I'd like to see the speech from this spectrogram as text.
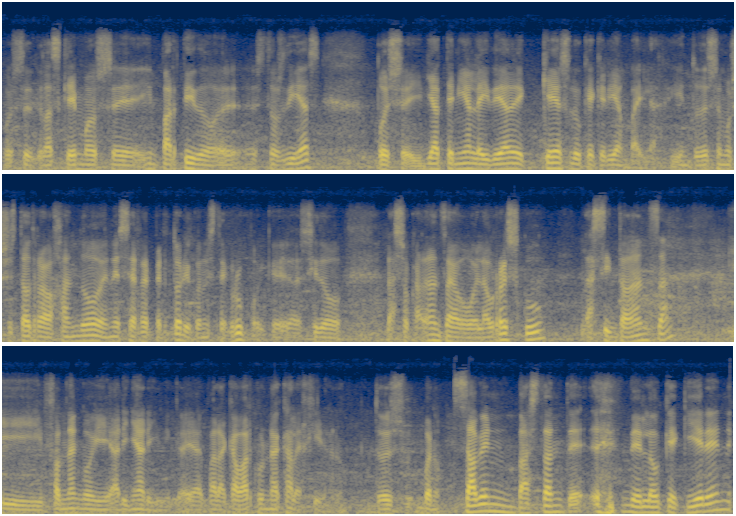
pues, de las que hemos eh, impartido eh, estos días, pues eh, ya tenían la idea de qué es lo que querían bailar. Y entonces hemos estado trabajando en ese repertorio con este grupo, que ha sido la soca danza o el aurrescu, la cinta danza y fandango y ariñari, para acabar con una calejira. ¿no? Entonces, bueno, saben bastante de lo que quieren,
